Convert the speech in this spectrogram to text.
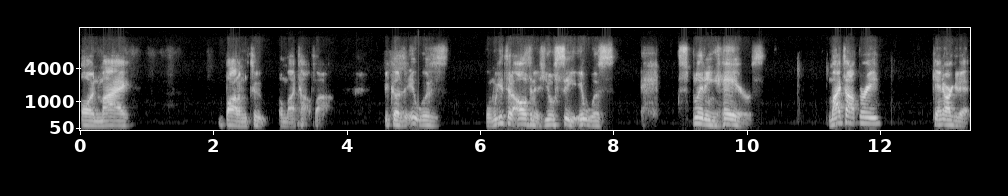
on my bottom two of my top five because it was when we get to the alternates, you'll see it was splitting hairs. My top three, can't argue that.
